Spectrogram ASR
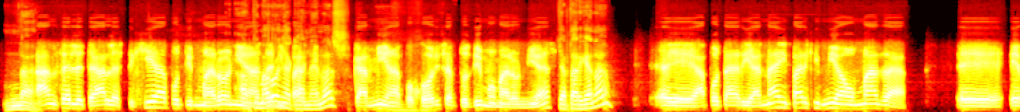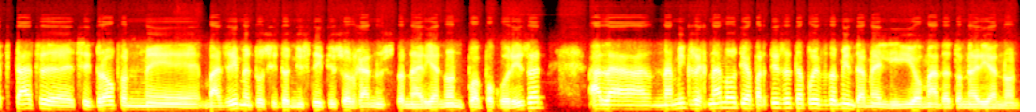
Ναι. Αν θέλετε άλλα στοιχεία από την Μαρόνια, από τη δεν Μαρόνια υπάρχει κανένας. καμία αποχώρηση από το Δήμο Μαρονίας. Και από τα Αριανά; Ε, από τα Αριανά υπάρχει μια ομάδα ε, 7 συντρόφων με, μαζί με το συντονιστή της οργάνωσης των Αριανών που αποχωρίζαν αλλά να μην ξεχνάμε ότι απαρτίζεται από 70 μέλη η ομάδα των Αριανών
